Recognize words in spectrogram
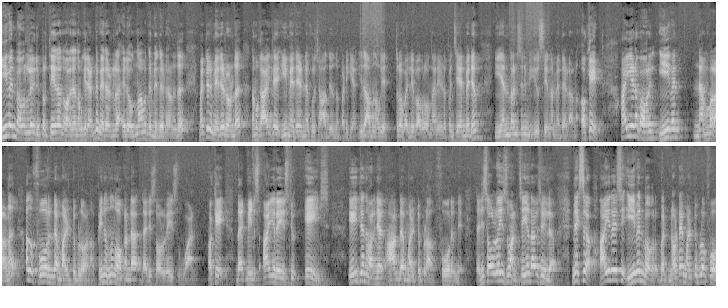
ഈവൻ പവറിലെ ഒരു പ്രത്യേകത എന്ന് പറഞ്ഞാൽ നമുക്ക് രണ്ട് മെത്തേഡുള്ള അതിൽ ഒന്നാമത്തെ മെത്തേഡാണിത് മറ്റൊരു മെത്തേഡുണ്ട് നമുക്ക് ആദ്യത്തെ ഈ മെത്തേഡിനെ കുറിച്ച് ആദ്യം ഒന്ന് പഠിക്കാം. ഇതാകുമ്പോൾ നമുക്ക് എത്ര വലിയ പവർ വന്നാലും എളുപ്പം ചെയ്യാൻ പറ്റും. ഈ എൻട്രൻസിനും യൂസ് ചെയ്യുന്ന മെത്തേഡാണ് ഓക്കെ ഐയുടെ പവറിൽ ഈവൻ നമ്പറാണ് അത് ഫോറിന്റെ മൾട്ടിപ്പിളും ആണ്. പിന്നെ ഒന്ന് നോക്കണ്ട. That is always one okay that means i raise to eight eight എന്ന് പറഞ്ഞാൽ ആറിന്റെ മൾട്ടിപ്പിളാണ് ഫോറിന്റെ ദാറ്റ് ഈസ് ഓൾവേസ് വൺ ചെയ്യേണ്ട ആവശ്യമില്ല. Next i raise even power but not a multiple of four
